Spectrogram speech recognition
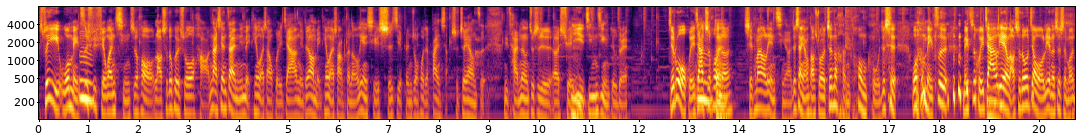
所以我每次去学完琴之后，老师都会说：好，那现在你每天晚上回家，你都要每天晚上可能练习十几分钟或者半小时这样子，你才能就是呃学艺精进，对不对？结果我回家之后呢？谁他妈要练琴啊？就像杨桃说的，真的很痛苦。就是我每次 每次回家练，老师都叫我练的是什么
